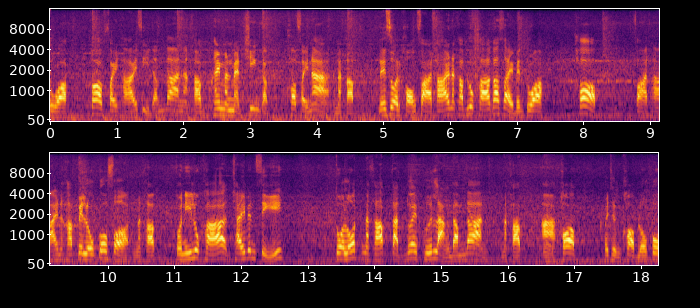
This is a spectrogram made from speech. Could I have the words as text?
ตัว ครอบไฟท้ายสีดำด้านนะครับ ให้มันแมทชิ่งกับครอบไฟหน้านะครับ ในส่วนของฝาท้ายนะครับ ลูกค้าก็ใส่เป็นตัวครอบฝาท้ายนะครับ เป็นโลโก้ฟอร์ดนะครับ ตัวนี้ลูกค้าใช้เป็นสีตัวรถนะครับ ตัดด้วยพื้นหลังดำด้านนะครับอ่าครอบไปถึงขอบโลโก้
